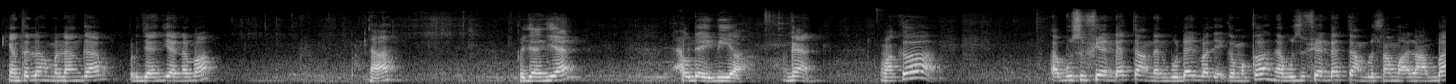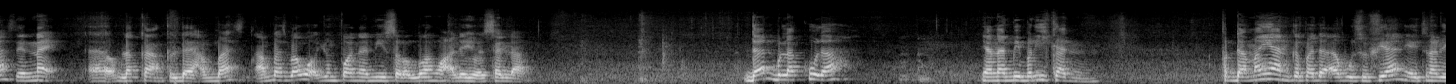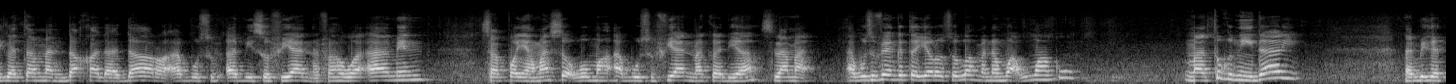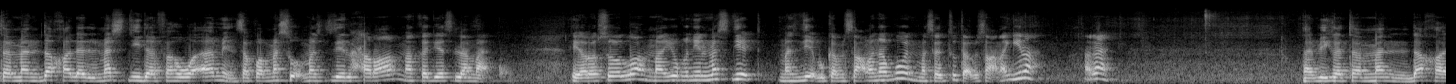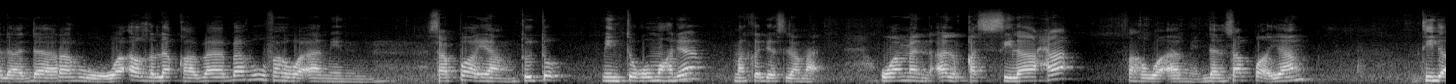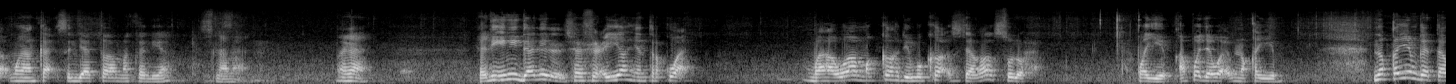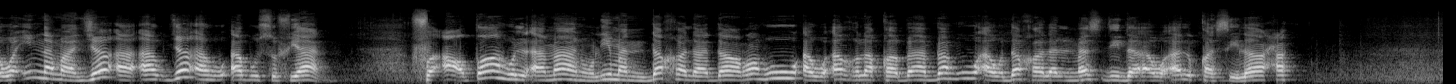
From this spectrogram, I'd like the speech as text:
yang telah melanggar perjanjian apa? Ha? Perjanjian Hudaibiyah, kan? Maka Abu Sufyan datang dan Budail balik ke Mekah dan Abu Sufyan datang bersama Al-Abbas dia naik uh, belakang keldai Abbas. Abbas bawa jumpa Nabi SAW dan berlakulah yang Nabi berikan perdamaian kepada Abu Sufyan iaitu Nabi kata man daqala dara Abu Suf Abi Sufyan fahuwa amin. Siapa yang masuk rumah Abu Sufyan maka dia selamat. Abu Sufyan kata ya Rasulullah mana muat rumah aku? Ma tughni dari Nabi kata man dakhala al-masjid fa huwa amin. Siapa masuk Masjidil Haram maka dia selamat. Ya Rasulullah, ma yughni al-masjid. Masjid bukan besar mana pun, masa tu tak besar lagi lah. Ha, kan? Nabi kata man dakhala darahu wa aghlaqa babahu fa huwa amin. Siapa yang tutup pintu rumah dia, maka dia selamat. Wa man alqa silaha fa huwa amin. Dan siapa yang tidak mengangkat senjata maka dia selamat. Kan? Jadi ini dalil Syafi'iyah yang terkuat bahawa Mekah dibuka secara suluh. Tayyib, apa jawab Ibn Qayyim? Ibn Qayyim kata wa inna ma jaa ja'ahu Abu Sufyan fa'atahu al-aman liman dakhala darahu aw aghlaqa babahu aw dakhala al-masjid aw alqa silahahu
